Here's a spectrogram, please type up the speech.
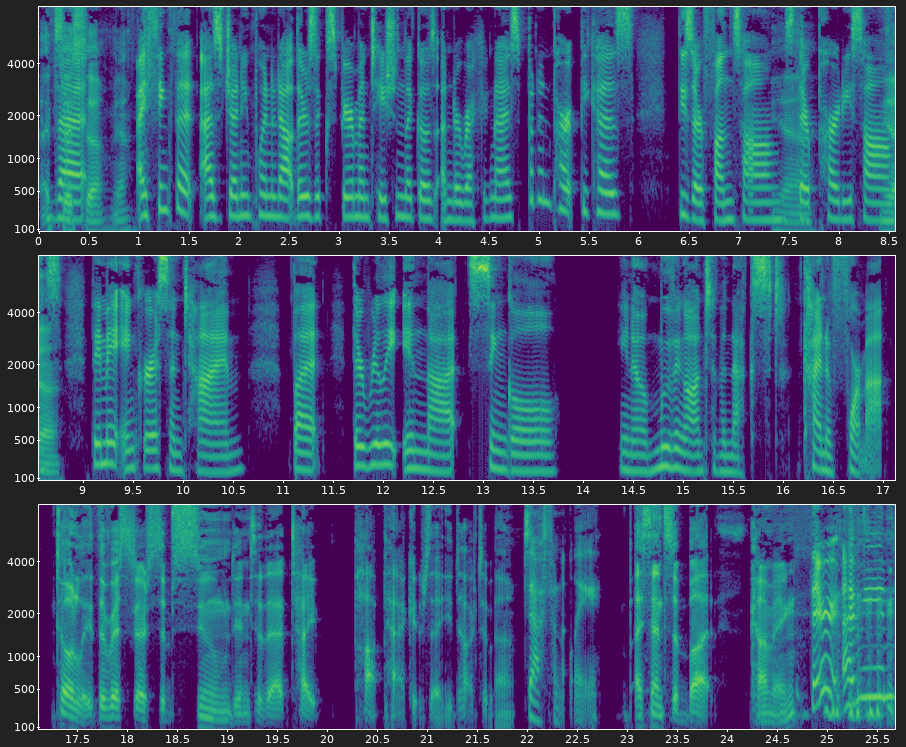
I'd say so, yeah. I think that, as Jenny pointed out, there's experimentation that goes under recognized, but in part because these are fun songs, Yeah. they're party songs. Yeah. They may anchor us in time, but they're really in that single, you know, moving on to the next kind of format. Totally. The risks are subsumed into that tight pop package that you talked about. Definitely. I sense a but coming. There, I mean,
